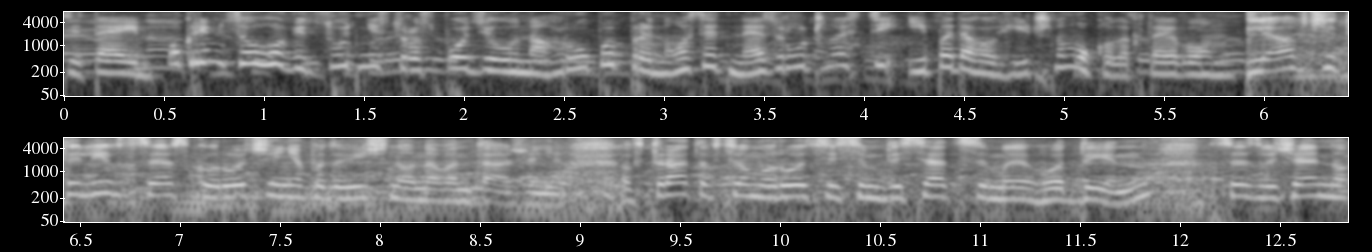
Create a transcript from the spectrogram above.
дітей. Окрім цього, відсутність розподілу на групи приносить незручності і педагогічному колективу. Для вчителів це скорочення педагогічного навантаження. Втрата в цьому році 77 годин. Це звичайно,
